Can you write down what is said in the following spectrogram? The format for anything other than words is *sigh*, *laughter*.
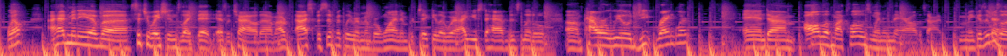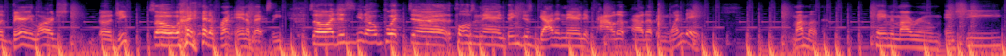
Well, I had many of uh, situations like that as a child. Um, I, I specifically remember one in particular where I used to have this little um, Power Wheel Jeep Wrangler, and um, all of my clothes went in there all the time. I mean, because it was a very large uh, Jeep, so *laughs* I had a front and a back seat. So I just, you know, put uh, clothes in there, and things just got in there, and it piled up, piled up. And one day, my mother came in my room and she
